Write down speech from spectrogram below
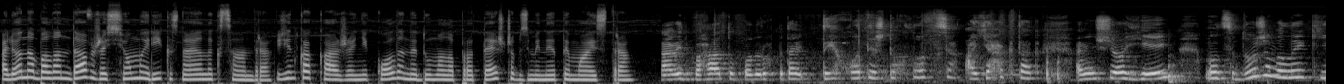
Альона Баланда вже сьомий рік знає Олександра. Жінка каже, ніколи не думала про те, щоб змінити майстра. Навіть багато подруг питають: ти ходиш до хлопця? А як так? А він що, гей? Ну це дуже великі,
